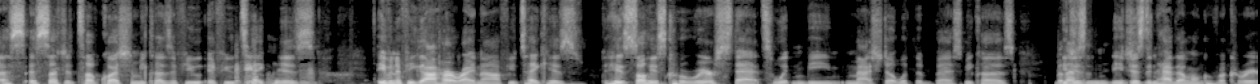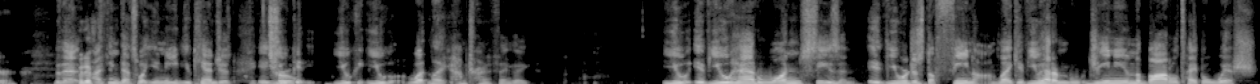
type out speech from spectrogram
It's, it's, such a tough question because if you if you if take his, even if he got hurt right now, if you take his his so his career stats wouldn't be matched up with the best because but he just the, he just didn't have that long of a career. But, that, but if, I think that's what you need. You can't just true. you could you could you what like I'm trying to think like you if you had one season, if you were just a phenom, like if you had a genie in the bottle type of wish,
